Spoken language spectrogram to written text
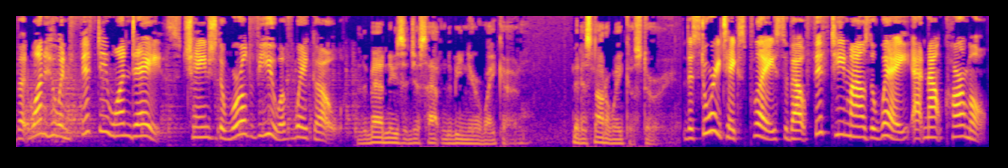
but one who in 51 days changed the worldview of Waco. The bad news it just happened to be near Waco, but it's not a Waco story. The story takes place about 15 miles away at Mount Carmel,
